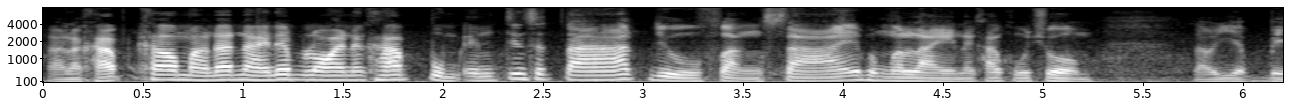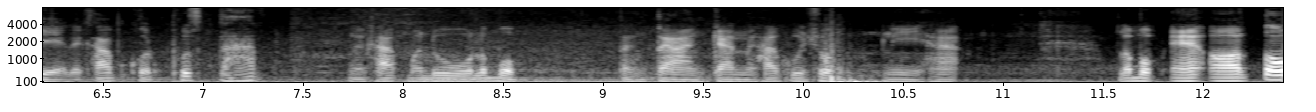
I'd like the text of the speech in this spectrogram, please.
เอาละครับเข้ามาด้านในเรียบร้อยนะครับ ปุ่ม Engine Start อยู่ฝั่งซ้ายพวงมาลัยนะครับคุณผู้ชม เราเหยียบเบรกนะครับ กด Push Start นะครับ มาดูระบบต่างๆกันนะครับ คุณผู้ชมนี่ฮะระบบ Air Auto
